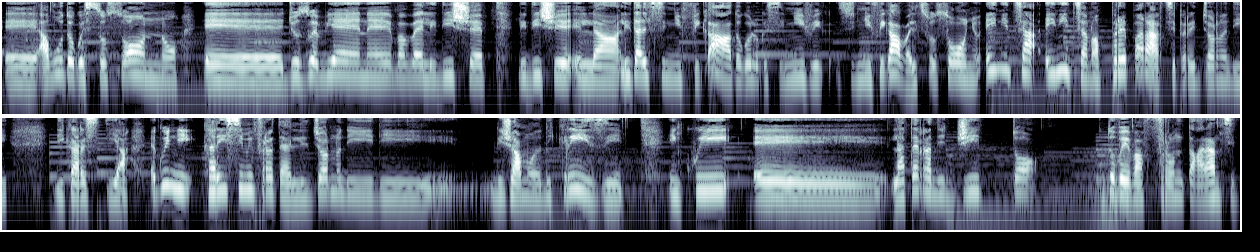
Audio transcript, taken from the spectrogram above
eh, ha avuto questo sonno e Giosuè viene, vabbè, gli dice, gli, dice il, gli dà il significato, quello che signific, significava il suo sogno e, inizia, iniziano a prepararsi per il giorno di, di, carestia. E quindi, carissimi fratelli, il giorno di, di diciamo, di crisi in cui eh, la terra d'Egitto doveva affrontare, anzi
